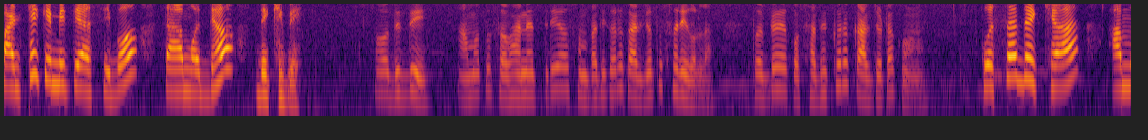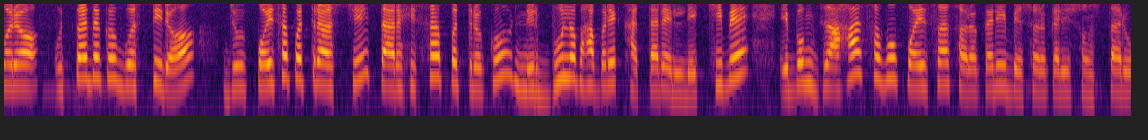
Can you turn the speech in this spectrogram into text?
ପାଣ୍ଠି କେମିତି ଆସିବ ତାହା ମଧ୍ୟ ଦେଖିବେ। ଓ ଦିଦି ଆମର ତ ସଭାନେତ୍ରୀ ଆଉ ସମ୍ପାଦିକର କାର୍ଯ୍ୟ ତ ସରିଗଲା। ତ ଏବେ କୋଷାଧ୍ୟକ୍ଷର କାର୍ଯ୍ୟଟା କ'ଣ? କୋଷାଧ୍ୟକ୍ଷ ଆମର ଉତ୍ପାଦକ ଗୋଷ୍ଠୀର ଯେଉଁ ପଇସା ପତ୍ର ଆସୁଛି ତାର ହିସାବ ପତ୍ରକୁ ନିର୍ଭୁଲ ଭାବରେ ଖାତାରେ ଲେଖିବେ ଏବଂ ଯାହା ସବୁ ପଇସା ସରକାରୀ ବେସରକାରୀ ସଂସ୍ଥାରୁ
